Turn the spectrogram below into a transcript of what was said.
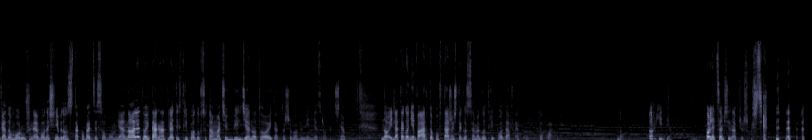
wiadomo różne, bo one się nie będą stakować ze sobą, nie? No ale to i tak, na tyle tych tripodów, co tam macie w buildzie, no to i tak to trzeba wymiennie zrobić, nie? No i dlatego nie warto powtarzać tego samego tripoda w eku. Dokładnie. No. Orchidia. Polecam się na przyszłość.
